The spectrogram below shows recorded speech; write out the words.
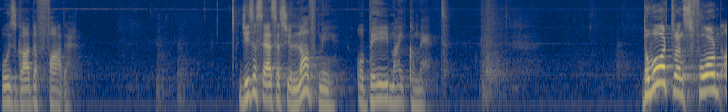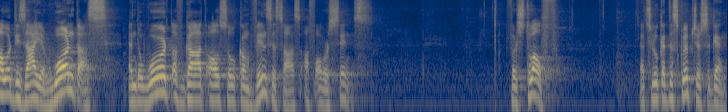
who is God the Father. Jesus says, As you love me, obey my command. The word transformed our desire, warned us, and the word of God also convinces us of our sins. Verse 12 Let's look at the scriptures again.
